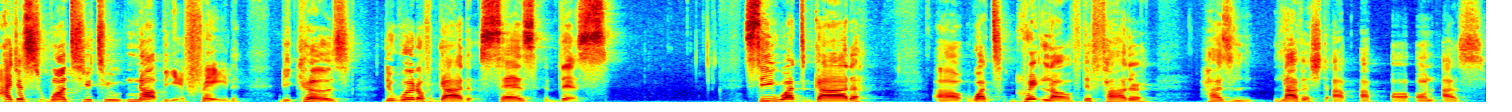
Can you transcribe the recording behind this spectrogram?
I just want you to not be afraid because the Word of God says this. See what God, uh, what great love the Father has lavished up, up uh, on us,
